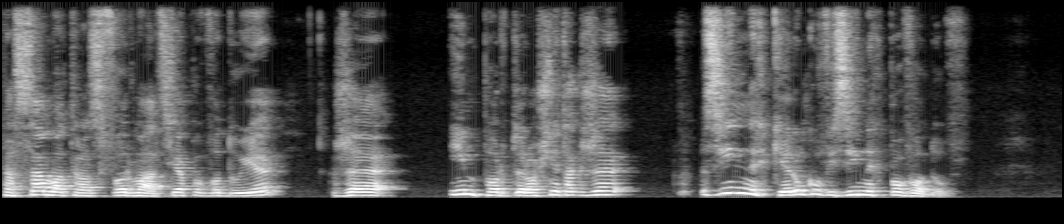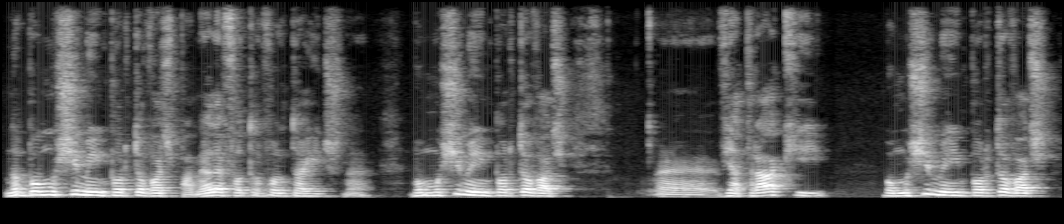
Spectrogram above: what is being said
ta sama transformacja powoduje, że import rośnie także z innych kierunków i z innych powodów. No bo musimy importować panele fotowoltaiczne, bo musimy importować e, wiatraki, bo musimy importować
